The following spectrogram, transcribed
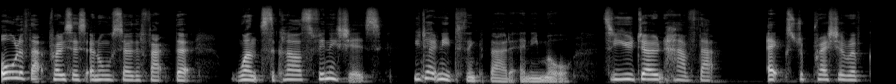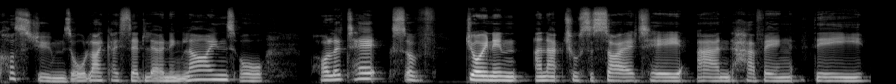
all of that process, and also the fact that once the class finishes, you don't need to think about it anymore. So you don't have that extra pressure of costumes, or like I said, learning lines, or politics, of joining an actual society and having the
